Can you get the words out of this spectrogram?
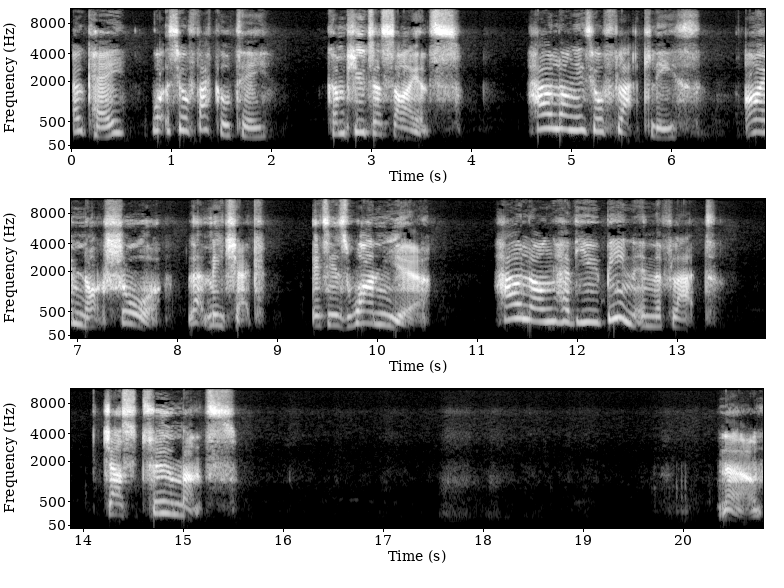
OK. What's your faculty? Computer science. How long is your flat lease? I'm not sure. Let me check. It is one year. How long have you been in the flat? Just two months. Now,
